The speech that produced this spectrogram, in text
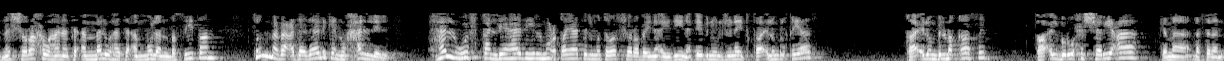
نشرحها نتأملها تأملا بسيطا ثم بعد ذلك نحلل هل وفقا لهذه المعطيات المتوفرة بين أيدينا ابن الجنيد قائل بالقياس؟ قائل بالمقاصد؟ قائل بروح الشريعة؟ كما مثلا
